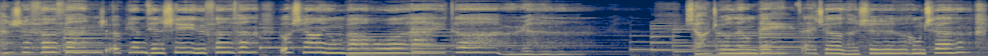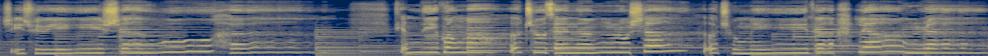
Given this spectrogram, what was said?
尘世纷纷，这片天细雨纷纷，多想拥抱我爱的人。小酌两杯，在这乱世红尘，洗去一身无痕。天地光芒，何处才能容身？何处觅得良人？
